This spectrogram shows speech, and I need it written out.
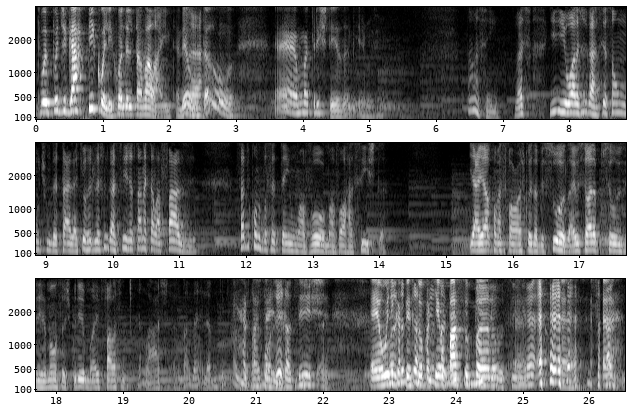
Pro, pro Edgar Piccoli, quando ele tava lá, entendeu? É. Então, é uma tristeza mesmo, viu? Não, assim, e, e, o Alexandre Garcia, só um último detalhe aqui, o Alexandre Garcia já tá naquela fase. Sabe quando você tem um avô, uma avó racista? E aí ela começa a falar umas coisas absurdas, aí você olha pros seus irmãos, seus primos, aí fala assim, relaxa, ela tá velha, não tem que fazer, tá vai morrer racista. Deixa. É a única pessoa para quem tá eu passo o pano. Assim, é. É. sabe?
